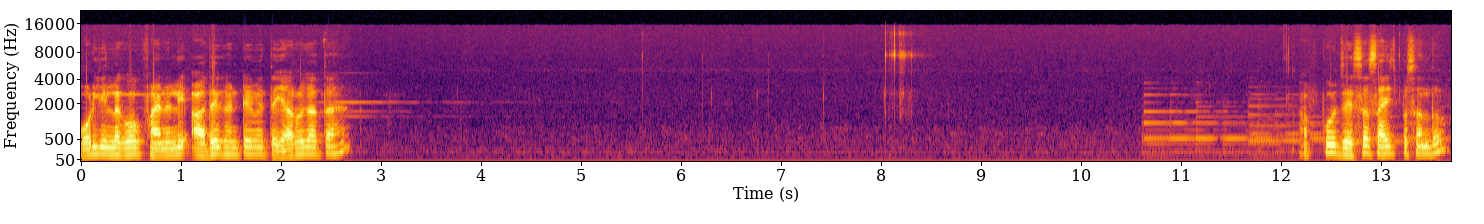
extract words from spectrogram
और ये लगभग फाइनली आधे घंटे में तैयार हो जाता है। आपको जैसा साइज़ पसंद हो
